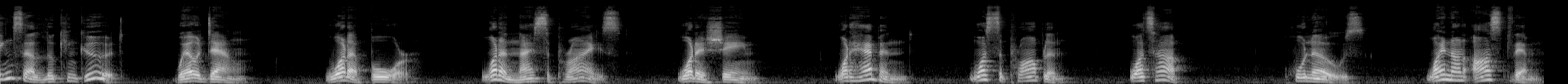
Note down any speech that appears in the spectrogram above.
Things are looking good. Well done. What a bore. What a nice surprise. What a shame. What happened? What's the problem? What's up? Who knows? Why not ask them?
